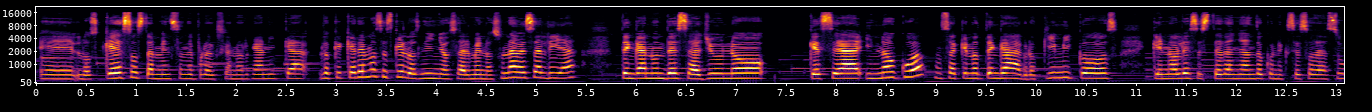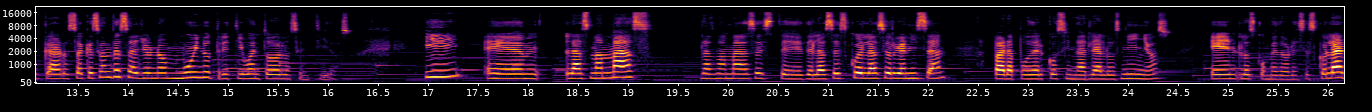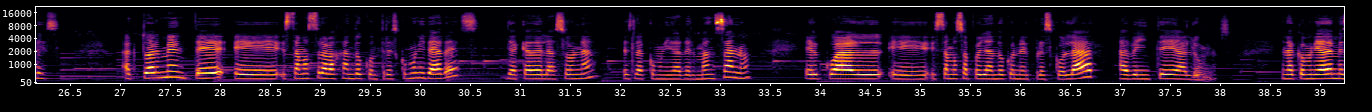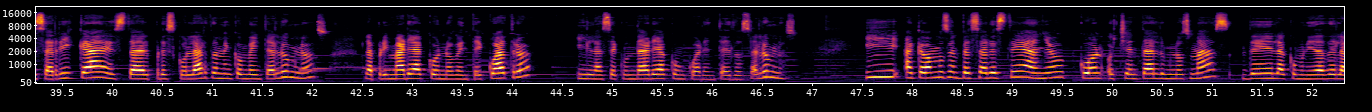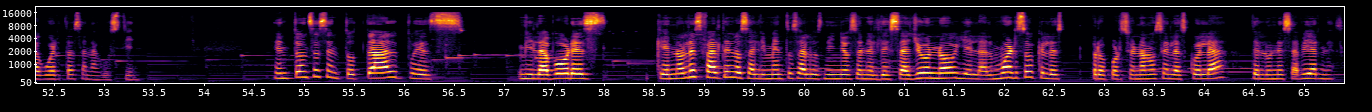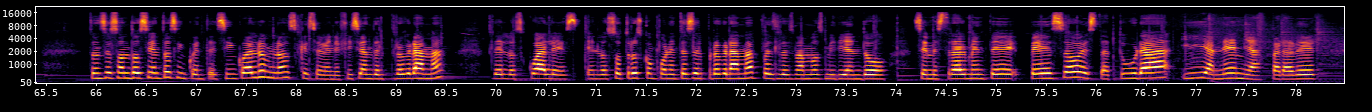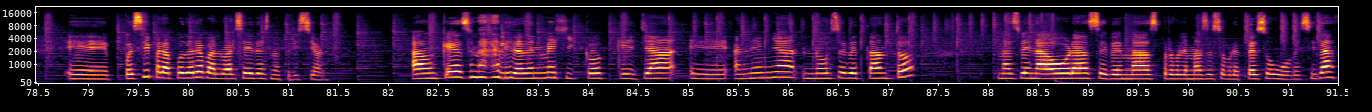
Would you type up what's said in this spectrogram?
Eh, los quesos también son de producción orgánica. Lo que queremos es que los niños, al menos una vez al día, tengan un desayuno que sea inocuo, o sea, que no tenga agroquímicos, que no les esté dañando con exceso de azúcar, o sea, que sea un desayuno muy nutritivo en todos los sentidos. Y em, las mamás, las mamás este, de las escuelas se organizan para poder cocinarle a los niños en los comedores escolares. Actualmente eh, estamos trabajando con tres comunidades de acá de la zona, es la comunidad del Manzano, el cual eh, estamos apoyando con el preescolar a 20 alumnos. En la comunidad de Mesa Rica está el preescolar también con 20 alumnos, la primaria con 94 y la secundaria con 42 alumnos. Y acabamos de empezar este año con 80 alumnos más de la comunidad de la Huerta San Agustín. Entonces, en total, pues mi labor es que no les falten los alimentos a los niños en el desayuno y el almuerzo que les proporcionamos en la escuela de lunes a viernes. Entonces son 255 alumnos que se benefician del programa, de los cuales en los otros componentes del programa pues les vamos midiendo semestralmente peso, estatura y anemia para ver, eh, pues sí, para poder evaluar si hay desnutrición. Aunque es una realidad en México que ya eh, anemia no se ve tanto, más bien ahora se ve más problemas de sobrepeso u obesidad.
